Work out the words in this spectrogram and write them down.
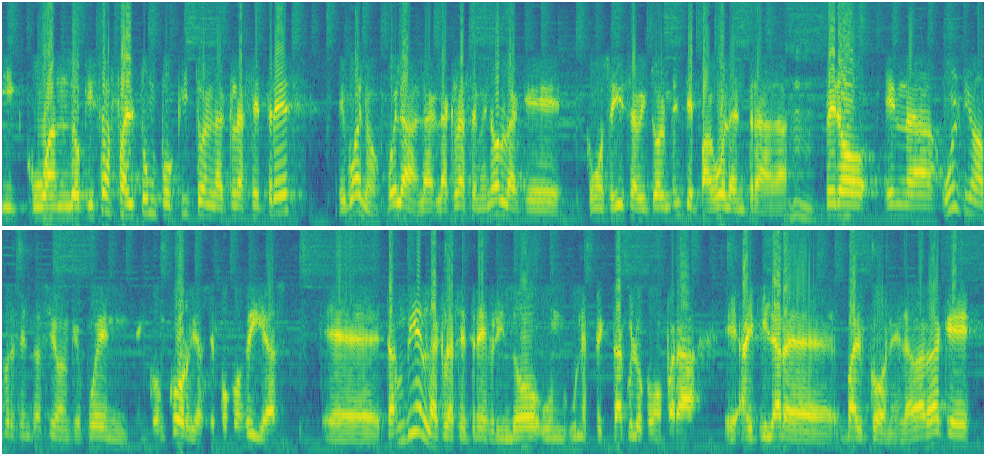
y cuando quizás faltó un poquito en la clase 3, eh, bueno, fue la, clase menor la que, como se dice habitualmente, pagó la entrada. Pero en la última presentación, que fue en, Concordia hace pocos días, eh, también la clase 3 brindó un, espectáculo como para eh, alquilar balcones. La verdad que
